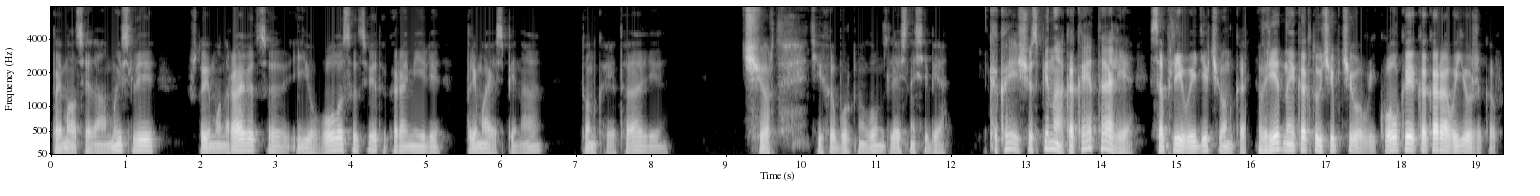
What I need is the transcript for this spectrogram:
Поймался на мысли, что ему нравятся ее волосы цвета карамели, прямая спина, тонкая талия. «Черт!» – тихо буркнул он, злясь на себя. «Какая еще спина, какая талия? Сопливая девчонка, вредная, как тучи пчел, и колкая, как оравы ежиков.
